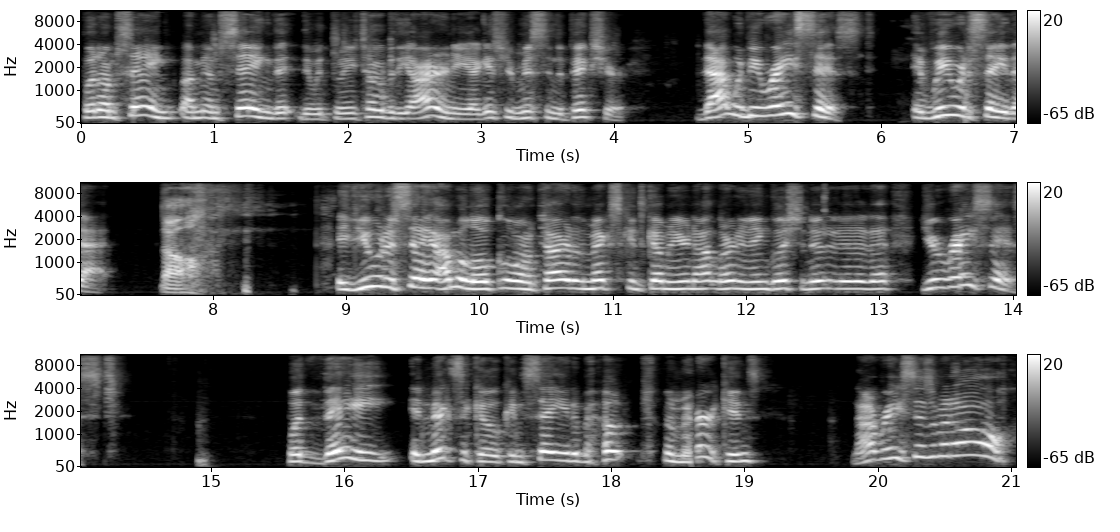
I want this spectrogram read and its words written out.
But I'm saying, I mean, I'm saying that when you talk about the irony, I guess you're missing the picture. That would be racist if we were to say that. no, If you were to say, I'm a local, I'm tired of the Mexicans coming here not learning English, and da, da, da, da," you're racist. But they in Mexico can say it about Americans, not racism at all.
